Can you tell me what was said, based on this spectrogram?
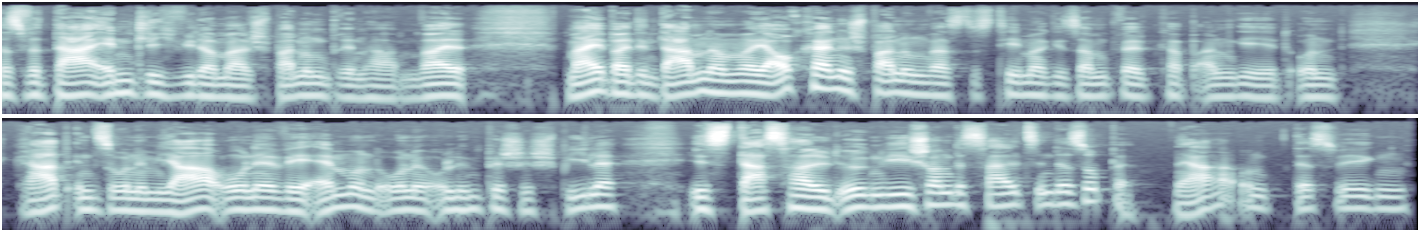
dass wir da endlich wieder mal Spannung drin haben. Weil, Mai, bei den Damen haben wir ja auch keine Spannung, was das Thema Gesamtweltcup angeht. Und gerade in so einem Jahr ohne WM und ohne Olympische Spiele ist das halt irgendwie schon das Salz in der Suppe. Ja, und deswegen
